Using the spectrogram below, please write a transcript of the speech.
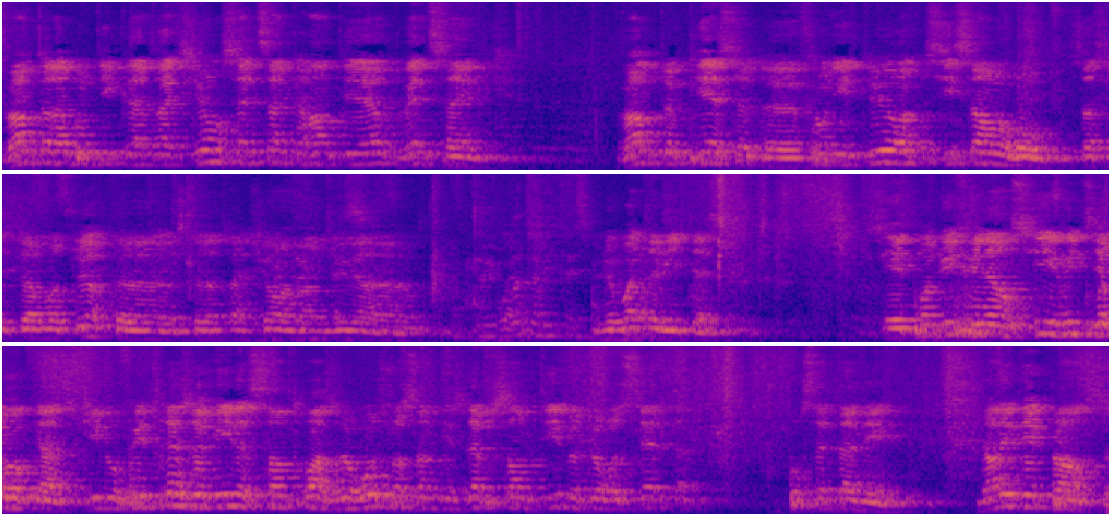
Vente à la boutique l'attraction 741,25. Vente pièces de fourniture 600 euros. Ça c'est un moteur que, que l'attraction a vendu à une boîte à vitesse. Et produits financiers 804 qui nous fait 13 103 euros 79 centimes de recettes pour cette année. Dans les dépenses,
